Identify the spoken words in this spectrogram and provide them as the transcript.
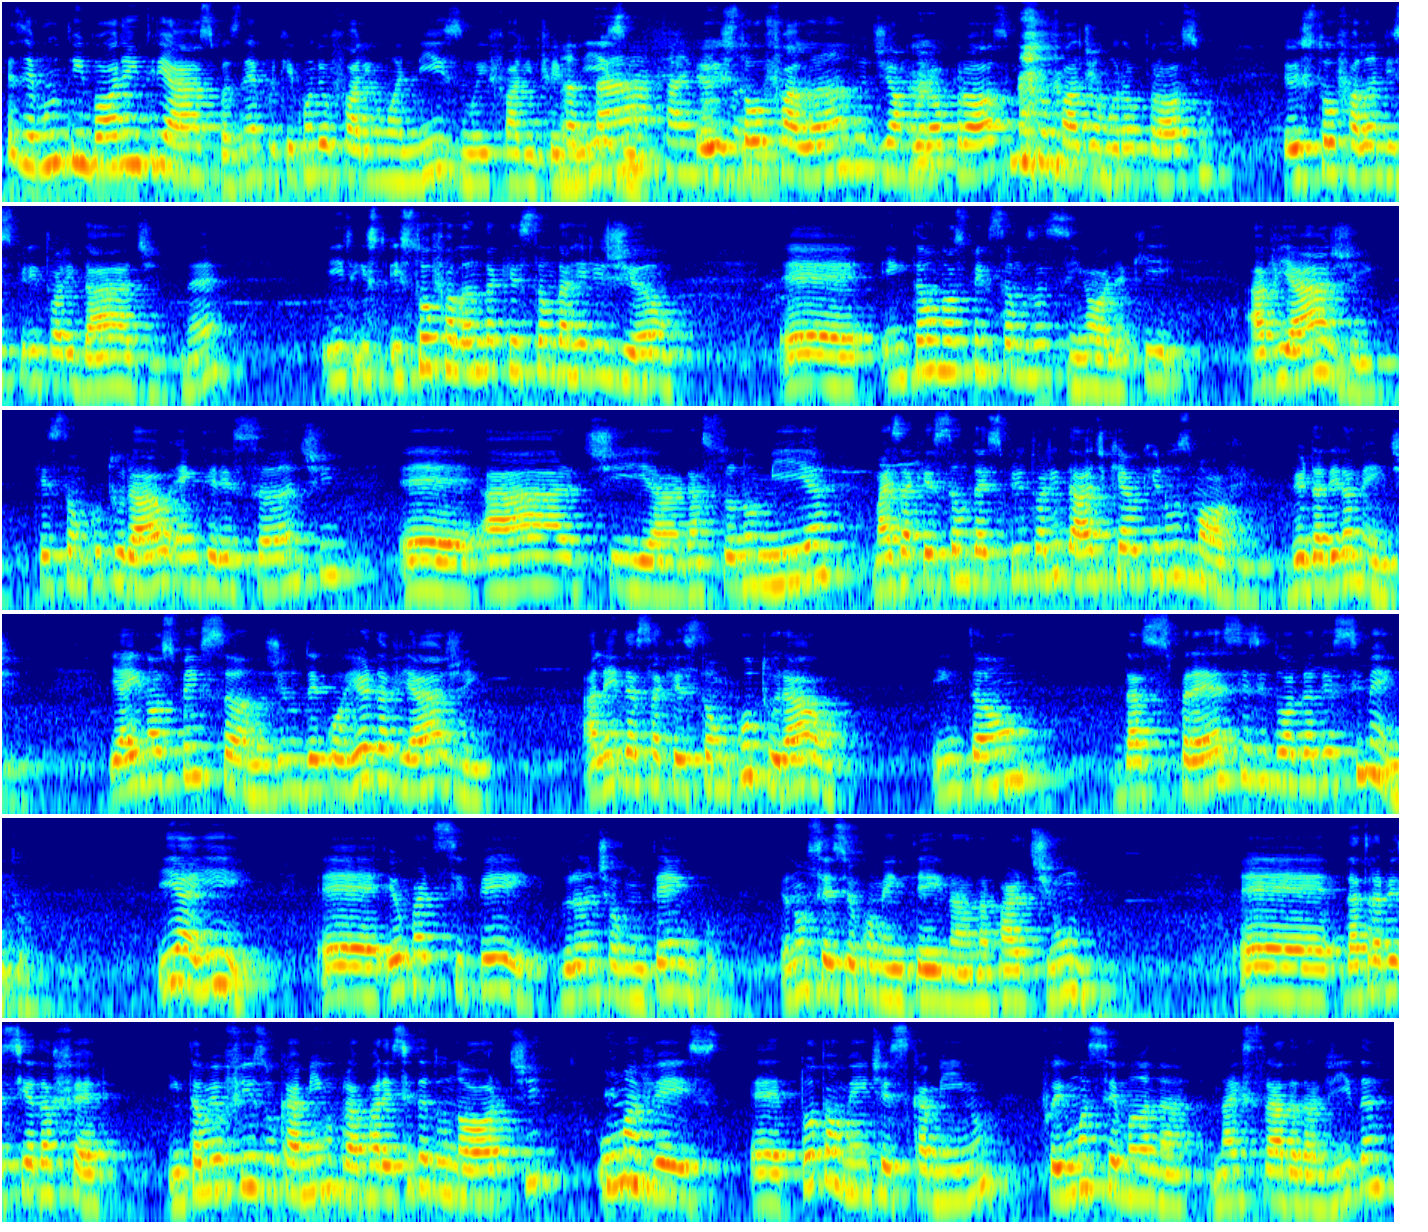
quer dizer, muito embora entre aspas, né? Porque quando eu falo em humanismo e falo em feminismo, Tá, tá eu estou falando de amor ao próximo, quando eu falo de amor ao próximo, eu estou falando de espiritualidade, né? E es- estou falando da questão da religião. É, então nós pensamos assim, olha, que a viagem, questão cultural é interessante, é, a arte, a gastronomia, mas a questão da espiritualidade que é o que nos move, verdadeiramente. E aí nós pensamos de no decorrer da viagem, além dessa questão cultural, então das preces e do agradecimento. E aí é, eu participei durante algum tempo, eu não sei se eu comentei na, na parte 1, é, da Travessia da Fé. Então eu fiz o caminho para Aparecida do Norte, uma vez é, totalmente esse caminho, foi uma semana na Estrada da Vida,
